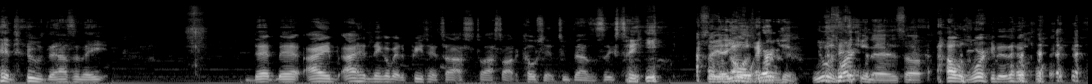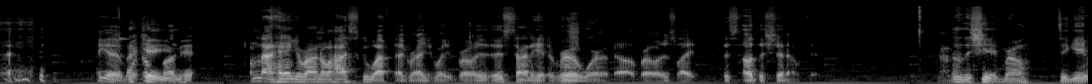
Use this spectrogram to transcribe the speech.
in 2008, that bad, I I didn't go back to P Tech until I, until I started coaching in 2016. So yeah, you was working. You was working there, so I was working at that point. yeah, I what the can't fuck? even. I'm not hanging around no high school after I graduate, bro. It's time to hit the real world now, bro. It's like there's other shit out there. Other shit, bro. To get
